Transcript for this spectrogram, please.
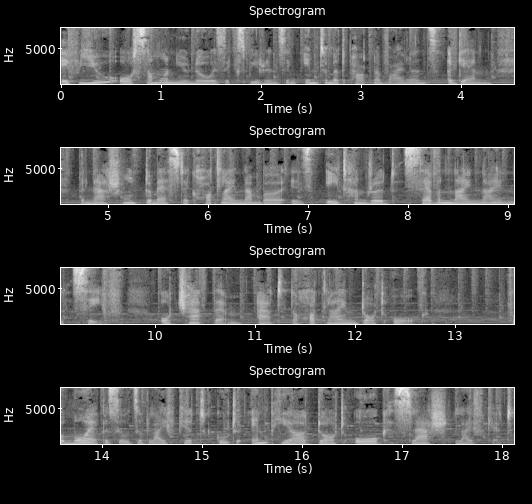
If you or someone you know is experiencing intimate partner violence, again, the National Domestic Hotline number is 800 799 SAFE or chat them at thehotline.org. For more episodes of Life Kit, go to npr.org slash lifekit.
